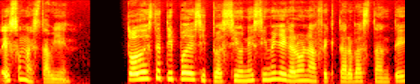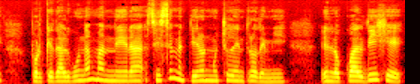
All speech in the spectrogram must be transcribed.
eso no está bien. Todo este tipo de situaciones sí me llegaron a afectar bastante porque de alguna manera sí se metieron mucho dentro de mí, en lo cual dije,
